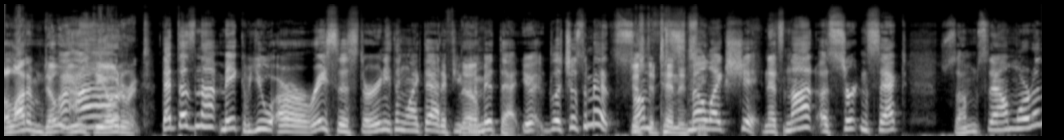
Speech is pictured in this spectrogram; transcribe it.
A lot of them don't use Uh, deodorant. That does not make you a racist or anything like that. If you No. can admit that, You- let's just admit some tendency. smell like shit, and it's not a certain sect. Some smell more than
